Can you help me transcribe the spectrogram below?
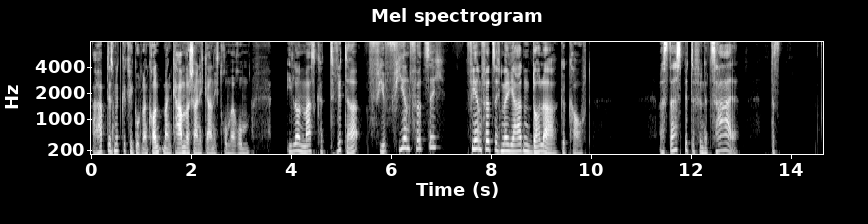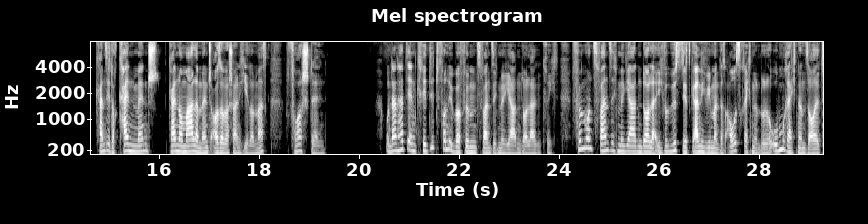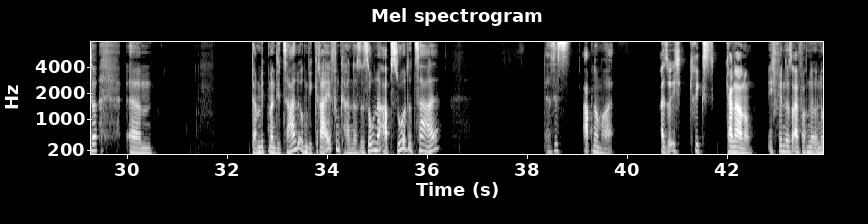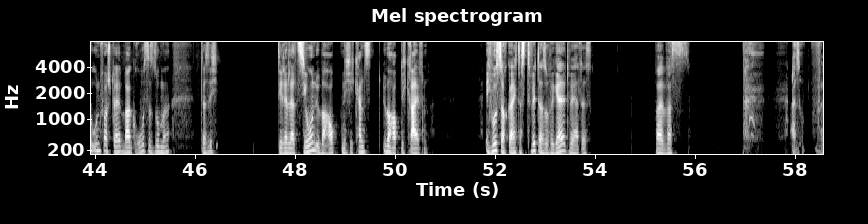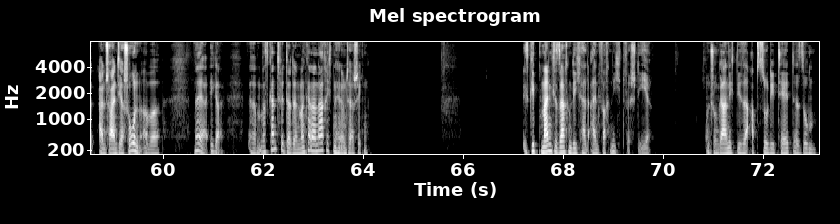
Aber habt ihr es mitgekriegt? Gut, man, konnt, man kam wahrscheinlich gar nicht drum herum. Elon Musk hat Twitter für 44, 44 Milliarden Dollar gekauft. Was ist das bitte für eine Zahl? Das kann sich doch kein Mensch, kein normaler Mensch, außer wahrscheinlich Elon Musk, vorstellen. Und dann hat er einen Kredit von über 25 Milliarden Dollar gekriegt. 25 Milliarden Dollar. Ich wüsste jetzt gar nicht, wie man das ausrechnen oder umrechnen sollte ähm, damit man die Zahl irgendwie greifen kann. Das ist so eine absurde Zahl. Das ist abnormal. Also ich krieg's, keine Ahnung. Ich finde es einfach eine, eine unvorstellbar große Summe, dass ich die Relation überhaupt nicht, ich kann es überhaupt nicht greifen. Ich wusste auch gar nicht, dass Twitter so viel Geld wert ist. Weil was. also anscheinend ja schon, aber naja, egal. Ähm, was kann Twitter denn? Man kann da Nachrichten hin und her schicken. Es gibt manche Sachen, die ich halt einfach nicht verstehe. Und schon gar nicht diese Absurdität der Summen.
